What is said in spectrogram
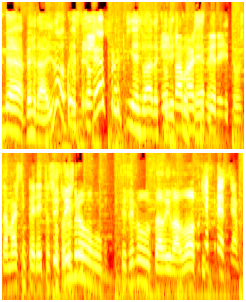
Não, é verdade. Não, tem, tem as franquias lá Tem daqueles os da Marcia. Imperator. Os da Marcia Imperator são todos. lembram, vocês lembram os da Leila Lopes? Porque, por exemplo,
